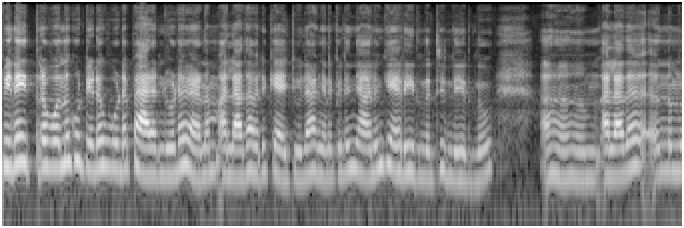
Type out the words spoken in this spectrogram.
പിന്നെ ഇത്ര പോകുന്ന കുട്ടിയുടെ കൂടെ പാരന്റ് കൂടെ വേണം. അല്ലാതെ അവർ കയറ്റൂല അങ്ങനെ പിന്നെ ഞാനും കയറി ഇരുന്നിട്ടുണ്ടായിരുന്നു. അല്ലാതെ നമ്മൾ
